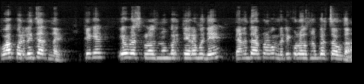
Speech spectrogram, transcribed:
वापरले जात नाही ठीक आहे? एवढंच क्लॉज नंबर तेरा मध्ये त्यानंतर आपण बघणार क्लॉज नंबर चौदा.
